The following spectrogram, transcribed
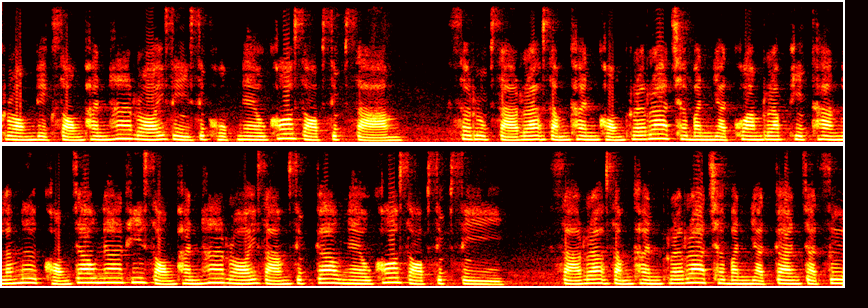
ครองเด็ก 2546 แนวข้อสอบ 13 สรุปสาระสำคัญของพระราชบัญญัติความรับผิดทางละเมิดของเจ้าหน้าที่ 2539 แนวข้อสอบ 14 สาระสำคัญพระราชบัญญัติการจัดซื้อ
